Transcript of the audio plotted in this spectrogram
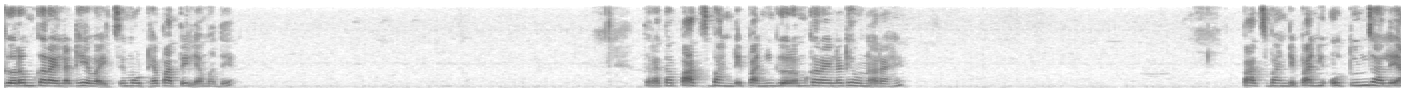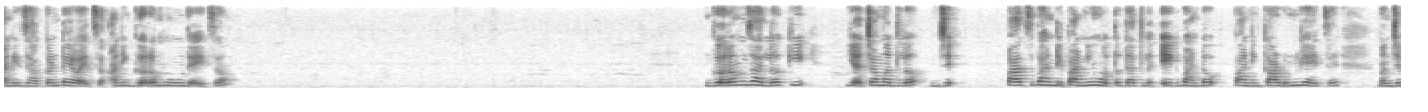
गरम करायला ठेवायचे मोठ्या पातेल्यामध्ये. तर आता पाच भांडे पाणी गरम करायला ठेवणार आहे. पाच भांडे पाणी ओतून झाले आणि झाकण ठेवायचं आणि गरम होऊ द्यायचं. गरम झालं की याच्यामधलं जे पाच भांडी पाणी होतं त्यातलं एक भांडं पाणी काढून घ्यायचं. म्हणजे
